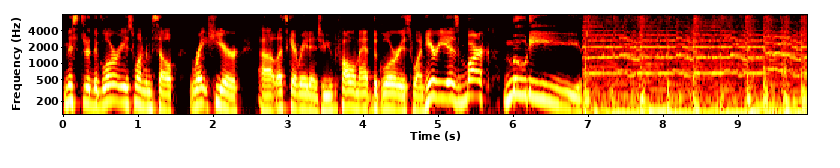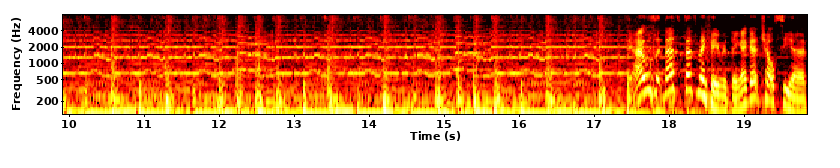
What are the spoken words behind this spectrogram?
Mr. The Glorious One himself right here. Uh, let's get right into it. You follow him at The Glorious One. Here he is, Mark Moody. I was that's that's my favorite thing. I got Chelsea a,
